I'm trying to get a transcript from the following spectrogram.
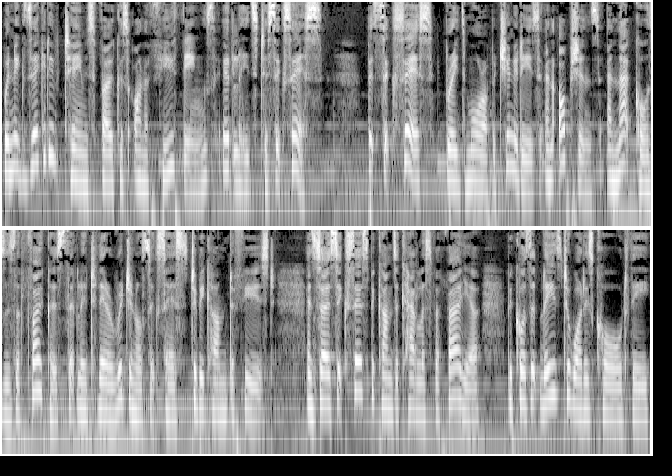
when executive teams focus on a few things, it leads to success. But success breeds more opportunities and options, and that causes the focus that led to their original success to become diffused. And so success becomes a catalyst for failure because it leads to what is called the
